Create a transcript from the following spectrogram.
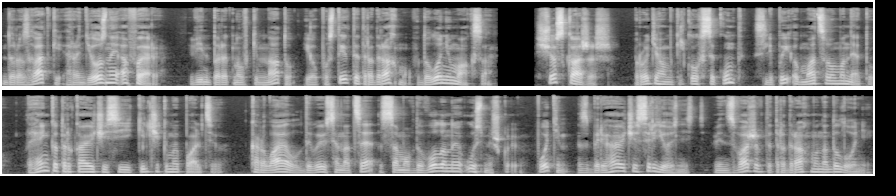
до розгадки грандіозної афери. Він перетнув кімнату і опустив тетрадрахму в долоню Макса. Що скажеш? Протягом кількох секунд сліпий обмацував монету, легенько торкаючись її кільчиками пальців. Карлайл дивився на це з самовдоволеною усмішкою. Потім, зберігаючи серйозність, він зважив тетрадрахму на долоні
